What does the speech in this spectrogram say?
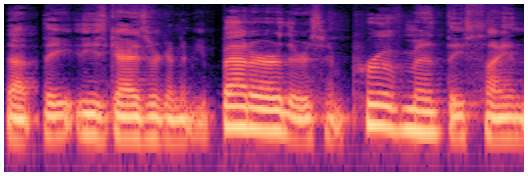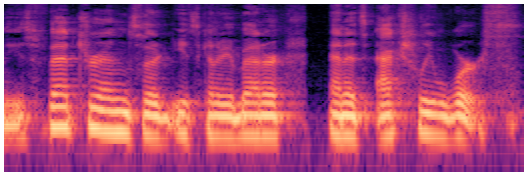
that they, these guys are going to be better. There's improvement. They sign these veterans. It's going to be better, and it's actually worse.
